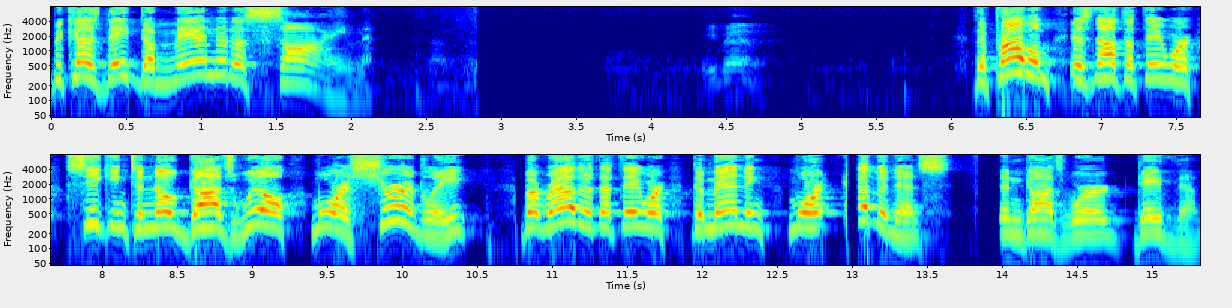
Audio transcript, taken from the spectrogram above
because they demanded a sign. The problem is not that they were seeking to know God's will more assuredly, but rather that they were demanding more evidence than God's Word gave them.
